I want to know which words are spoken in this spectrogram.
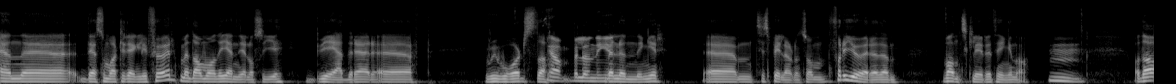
enn eh, det som var tilgjengelig før, men da må de gjengjeld også gi bedre eh, rewards, da. Ja, belønninger. Belønninger um, til spillerne som, for å gjøre den vanskeligere tingen, da. Mm. Og da,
